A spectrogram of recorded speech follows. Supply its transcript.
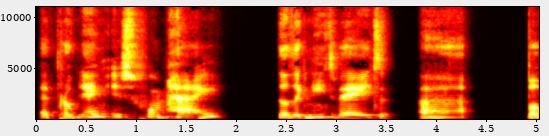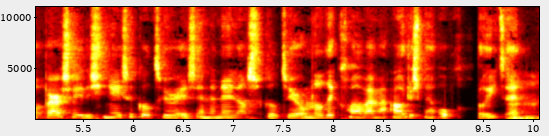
het probleem is voor mij dat ik niet weet eh, wat per se de Chinese cultuur is en de Nederlandse cultuur. Omdat ik gewoon bij mijn ouders ben opgegroeid. En Mhm.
